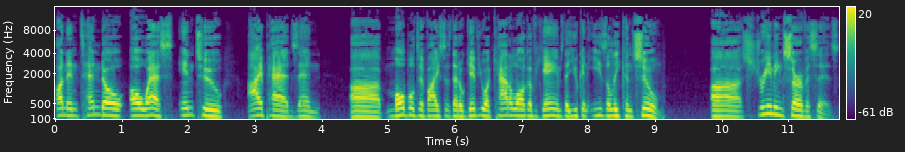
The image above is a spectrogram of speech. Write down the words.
a Nintendo OS into iPads and uh, mobile devices that'll give you a catalog of games that you can easily consume, uh, streaming services,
